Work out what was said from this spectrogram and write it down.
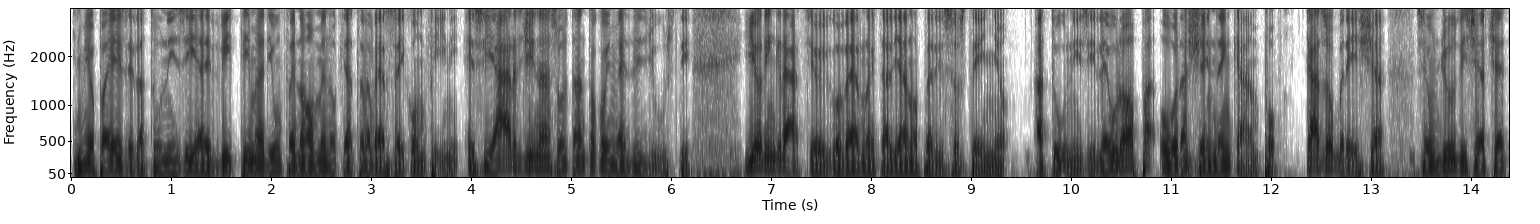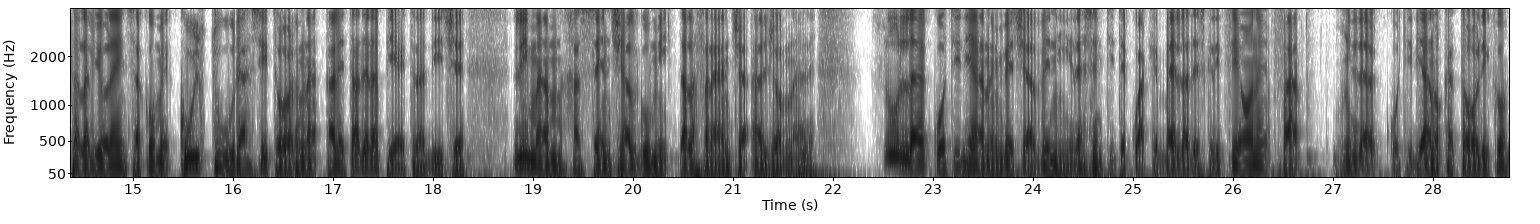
Il mio paese, la Tunisia, è vittima di un fenomeno che attraversa i confini e si argina soltanto coi mezzi giusti. Io ringrazio il governo italiano per il sostegno a Tunisi. L'Europa ora scenda in campo. Caso Brescia. Se un giudice accetta la violenza come cultura, si torna all'età della pietra, dice l'imam Hassan Chalgoumi dalla Francia al giornale. Sul quotidiano invece Avvenire, sentite qua che bella descrizione fa il quotidiano cattolico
